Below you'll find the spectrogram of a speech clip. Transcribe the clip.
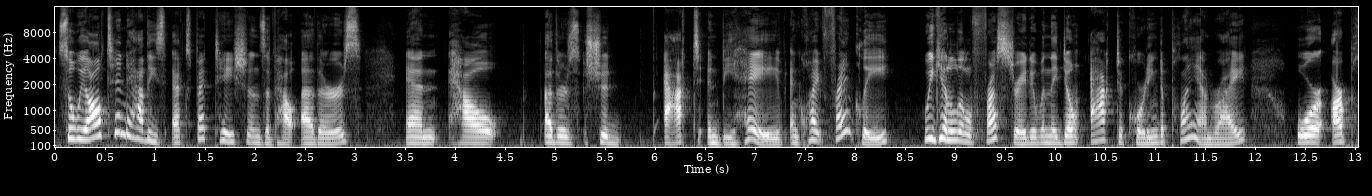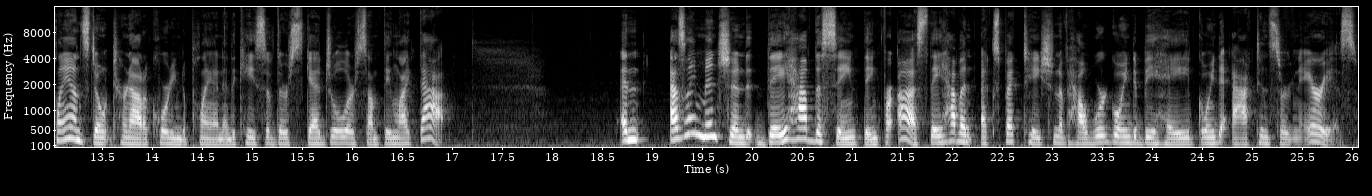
So we all tend to have these expectations of how others and how others should act and behave. And quite frankly, we get a little frustrated when they don't act according to plan, right? Or our plans don't turn out according to plan in the case of their schedule or something like that. And as I mentioned, they have the same thing for us. They have an expectation of how we're going to behave, going to act in certain areas.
